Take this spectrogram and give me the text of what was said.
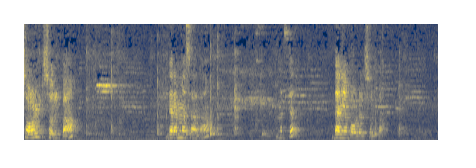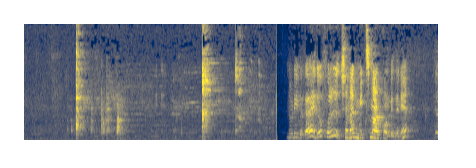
ಸಾಲ್ಟ್ ಸ್ವಲ್ಪ, ಗರಂ ಮಸಾಲ, ಮತ್ತೆ ಧನಿಯಾ ಪೌಡರ್ ಸ್ವಲ್ಪ. ನೋಡಿ, ಇವಾಗ ಇದು ಫುಲ್ ಚೆನ್ನಾಗಿ ಮಿಕ್ಸ್ ಮಾಡ್ಕೊಂಡಿದ್ದೀನಿ. ಈಗ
